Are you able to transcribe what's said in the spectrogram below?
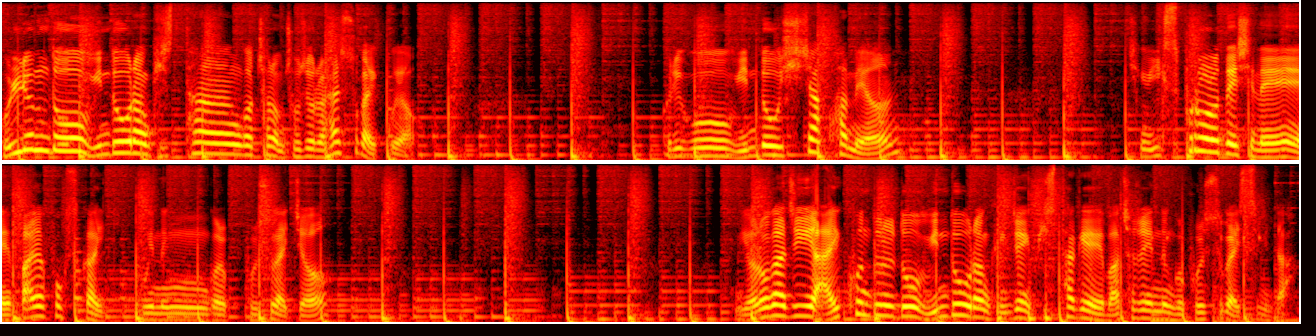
볼륨도 윈도우랑 비슷한 것처럼 조절을 할 수가 있고요. 그리고 윈도우 시작 화면 지금 익스플로러 대신에 파이어폭스가 보이는 걸 볼 수가 있죠. 여러가지 아이콘들도 윈도우랑 굉장히 비슷하게 맞춰져 있는 걸 볼 수가 있습니다.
